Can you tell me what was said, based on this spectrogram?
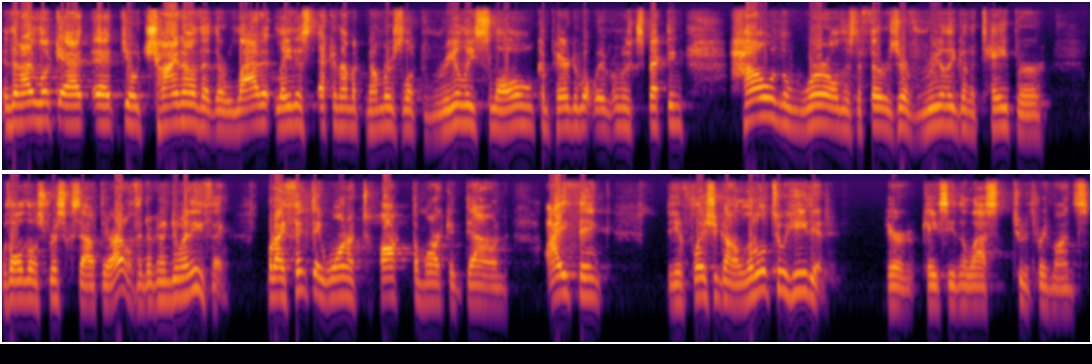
and then I look at at you know China. That their latest economic numbers look really slow compared to what everyone was expecting. How in the world is the Federal Reserve really going to taper with all those risks out there? I don't think they're going to do anything. But I think they want to talk the market down. I think the inflation got a little too heated here, Casey, in the last two to three months,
